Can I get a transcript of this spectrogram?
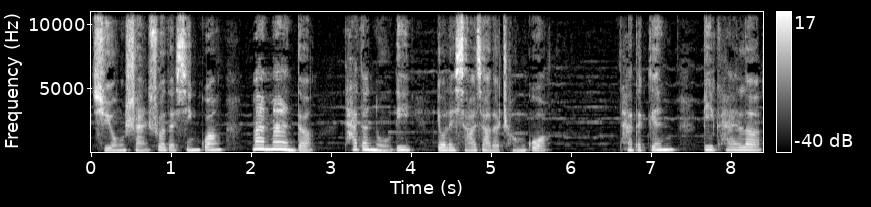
取用闪烁的星光。慢慢的，他的努力有了小小的成果。他的根避开了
